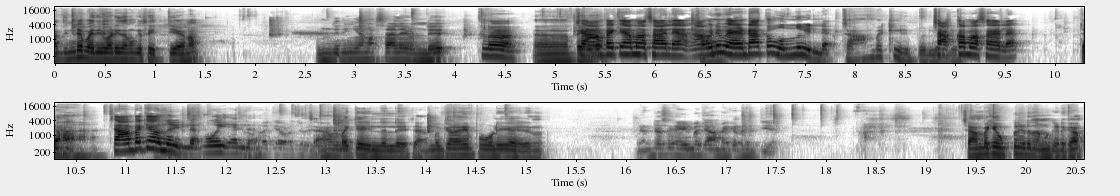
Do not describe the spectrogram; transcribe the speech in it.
അതിന്റെ പരിപാടി നമുക്ക് സെറ്റ് ചെയ്യണം. മുന്തിരിങ്ങ മസാലയുണ്ട്. ചാമ്പയ്ക്ക മസാല. അവന് വേണ്ടാത്ത ഒന്നുമില്ല. ചാമ്പയ്ക്ക ഇരിപ്പില്ല. ചക്ക മസാല. ചാമ്പയ്ക്ക ഒന്നുമില്ല. പോയി അല്ല ചാമ്പയ്ക്ക ഇല്ലല്ലേ. ചാമ്പയ്ക്ക പൊളിയായിരുന്നു. രണ്ടു ദിവസം കഴിയുമ്പോ ചാമ്പയ്ക്കട്ട് സെറ്റ് ചെയ്യാം. ചാമ്പയ്ക്ക ഉപ്പിലിട്ട് നമുക്ക് എടുക്കാം.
